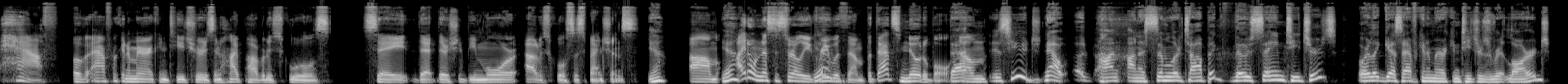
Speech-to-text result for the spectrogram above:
half of African American teachers in high poverty schools say that there should be more out of school suspensions. Yeah. Um, yeah. I don't necessarily agree yeah. with them, but that's notable. That um, is huge. Now, uh, on, on a similar topic, those same teachers, or like guess African American teachers writ large,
